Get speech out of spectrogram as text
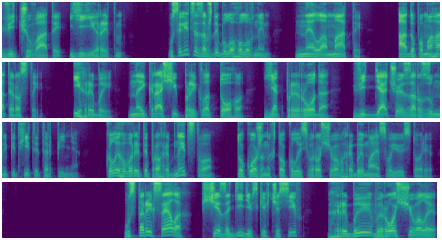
відчувати її ритм. У селі це завжди було головним не ламати, а допомагати рости. І гриби найкращий приклад того, як природа віддячує за розумний підхід і терпіння. Коли говорити про грибництво, то кожен, хто колись вирощував гриби, має свою історію. У старих селах ще за дідівських часів гриби вирощували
